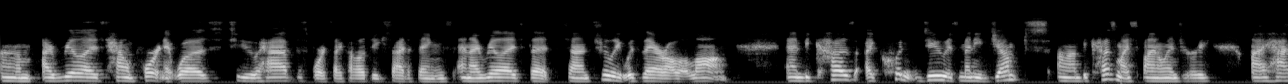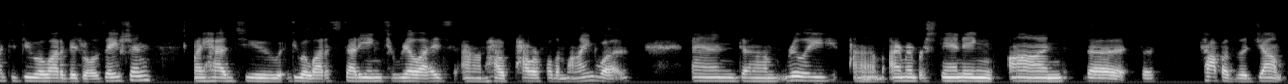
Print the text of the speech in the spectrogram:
um, I realized how important it was to have the sports psychology side of things. And I realized that uh, truly it was there all along. And because I couldn't do as many jumps um, because my spinal injury, I had to do a lot of visualization I had to do a lot of studying to realize um, how powerful the mind was. And um, really, um, I remember standing on the, the top of the jump.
